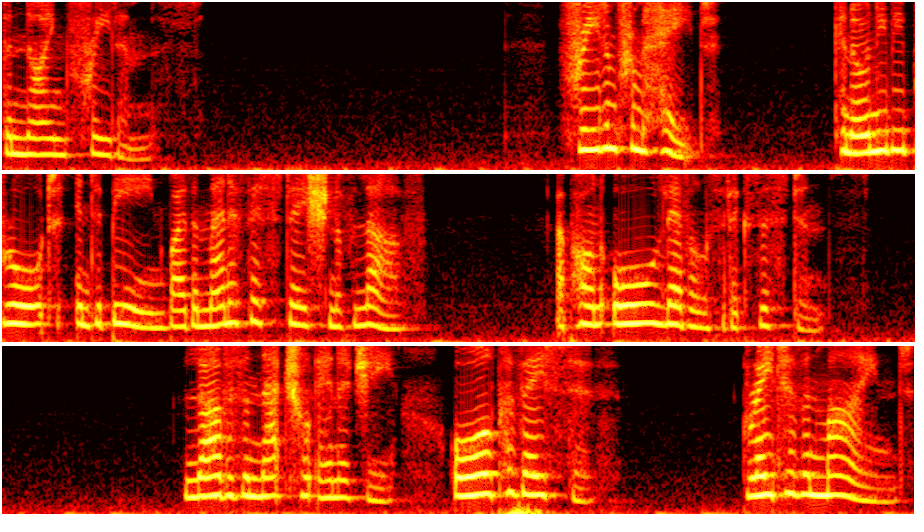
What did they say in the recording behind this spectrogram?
The Nine Freedoms. Freedom from hate can only be brought into being by the manifestation of love upon all levels of existence. Love is a natural energy, all pervasive, greater than mind,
